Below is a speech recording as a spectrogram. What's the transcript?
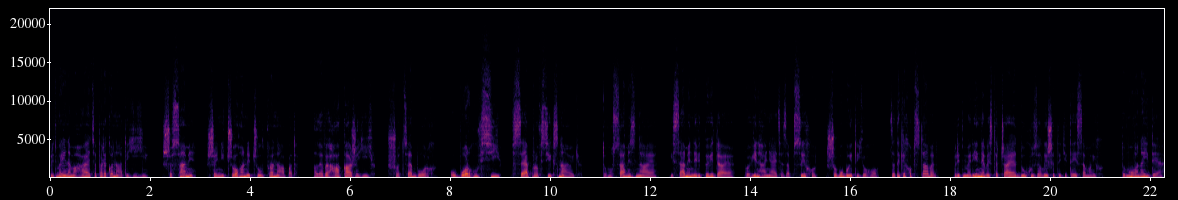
Брідмарі намагається переконати її, що самі ще нічого не чув про напад, але Вега каже їй, що це борг. У боргу всі, все про всіх знають. Тому самі знає і самі не відповідає, бо він ганяється за психо, щоб убити його. За таких обставин Брідмарі не вистачає духу залишити дітей самих. Тому вона йде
